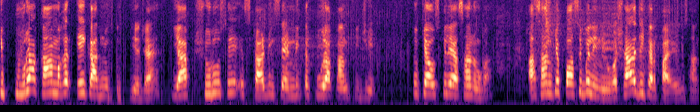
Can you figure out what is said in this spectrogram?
कि पूरा काम अगर एक आदमी को दिया जाए, कि आप शुरू से स्टार्टिंग से एंडिंग तक पूरा काम कीजिए तो क्या उसके लिए आसान होगा? आसान क्या पॉसिबल ही नहीं होगा, शायद ही कर पाए इंसान।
